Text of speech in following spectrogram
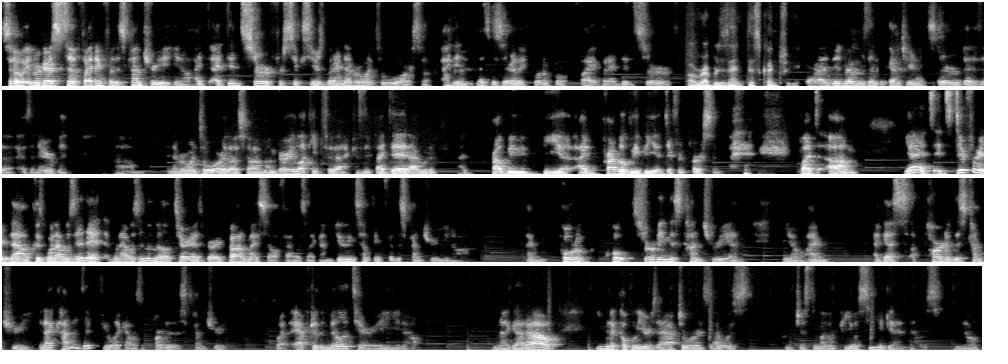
so in regards to fighting for this country, you know, I, I did serve for six years, but I never went to war. So I Okay. didn't necessarily quote unquote fight, but I did serve. or represent this country Yeah, I did represent the country and I served as a as an airman. Um, I never went to war though, so I'm, I'm very lucky for that. Because if I did, I would have. I'd probably be. A, I'd probably be a different person. but um, yeah, it's it's different now because when I was in it, when I was in the military, I was very proud of myself. I was like, I'm doing something for this country. You know, I'm quote unquote serving this country, and you know, I'm, I guess, a part of this country. And I kind of did feel like I was a part of this country. But after the military, you know, when I got out, even a couple years afterwards, I was just another POC again. I was, you know,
